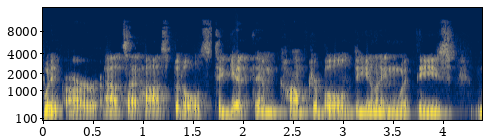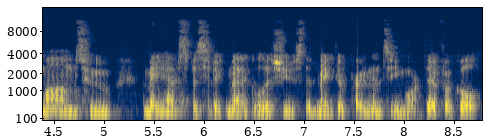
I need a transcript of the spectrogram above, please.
with our outside hospitals to get them comfortable dealing with these moms who may have specific medical issues that make their pregnancy more difficult.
